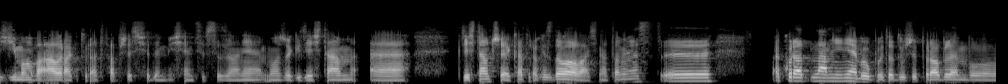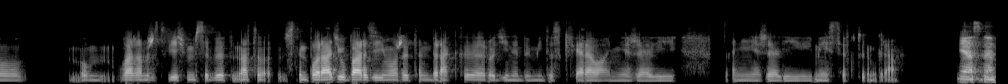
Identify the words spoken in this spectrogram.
zimowa aura, która trwa przez 7 miesięcy w sezonie, może gdzieś tam, e, gdzieś tam człowieka trochę zdołować. Natomiast e, akurat dla mnie nie byłby to duży problem, bo, bo uważam, że gdzieś bym sobie to, z tym poradził bardziej może ten brak rodziny by mi doskwierał, aniżeli, aniżeli miejsce, w którym gram. Jasne.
